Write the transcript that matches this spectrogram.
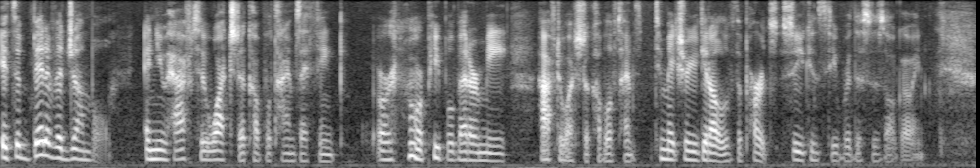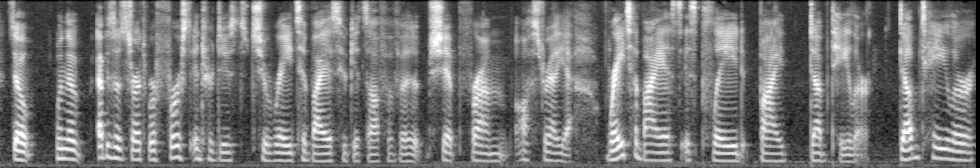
It's a bit of a jumble, and you have to watch it a couple of times. I think, or or people that are me have to watch it a couple of times to make sure you get all of the parts so you can see where this is all going. So when the episode starts, we're first introduced to Ray Tobias, who gets off of a ship from Australia. Ray Tobias is played by Dub Taylor. Dub Taylor,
